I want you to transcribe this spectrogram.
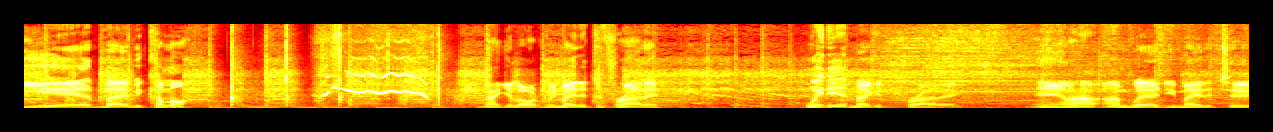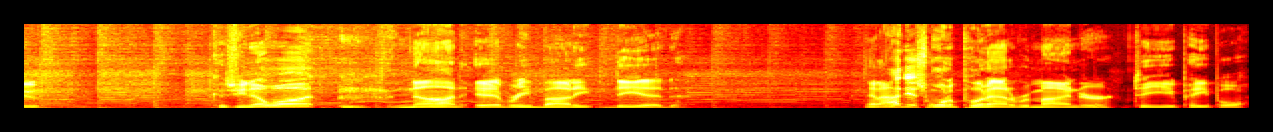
Yeah, baby. Come on. Thank you, Lord. We made it to Friday. We did make it to Friday. And I, am glad you made it too. Because you know what? Not everybody did. And I just want to put out a reminder to you people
